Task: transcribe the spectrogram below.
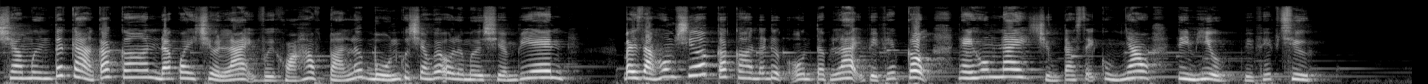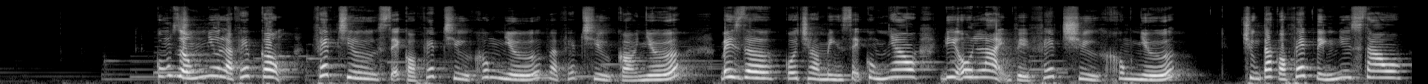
Chào mừng tất cả các con đã quay trở lại với khóa học toán lớp 4 của trang web olm.vn. Bài giảng hôm trước các con đã được ôn tập lại về phép cộng. Ngày hôm nay chúng ta sẽ cùng nhau tìm hiểu về phép trừ. Cũng giống như là phép cộng, phép trừ sẽ có phép trừ không nhớ và phép trừ có nhớ. Bây giờ cô trò mình sẽ cùng nhau đi ôn lại về phép trừ không nhớ. Chúng ta có phép tính như sau.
